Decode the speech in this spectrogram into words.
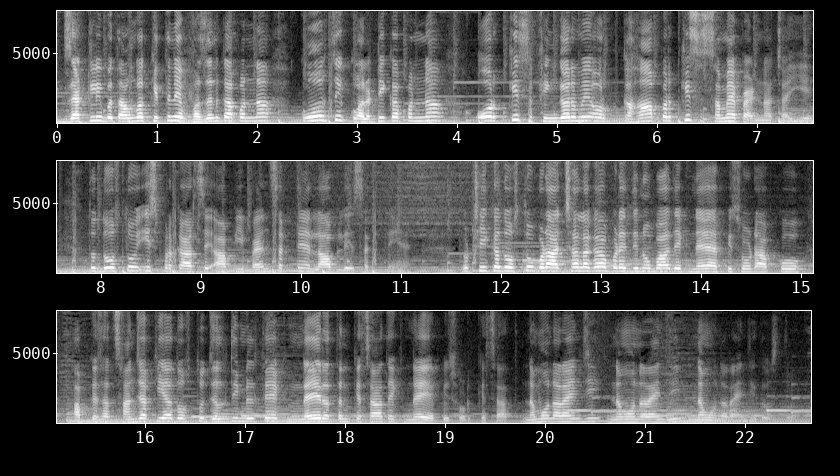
एग्जैक्टली बताऊँगा कितने वज़न का पन्ना, कौन सी क्वालिटी का पन्ना और किस फिंगर में और कहाँ पर किस समय पहनना चाहिए। तो दोस्तों, इस प्रकार से आप ये पहन सकते हैं, लाभ ले सकते हैं। तो ठीक है दोस्तों, बड़ा अच्छा लगा। बड़े दिनों बाद एक नया एपिसोड आपको, आपके साथ साझा किया दोस्तों। जल्दी मिलते हैं एक नए रतन के साथ, एक नए एपिसोड के साथ। नमो नारायण जी, नमो नारायण जी, नमो नारायण जी दोस्तों।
